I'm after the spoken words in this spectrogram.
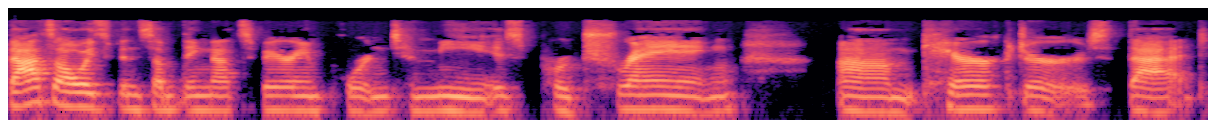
that's always been something that's very important to me is portraying um, characters that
